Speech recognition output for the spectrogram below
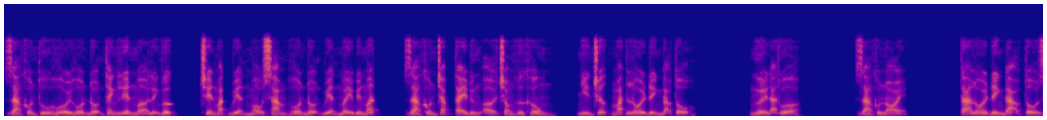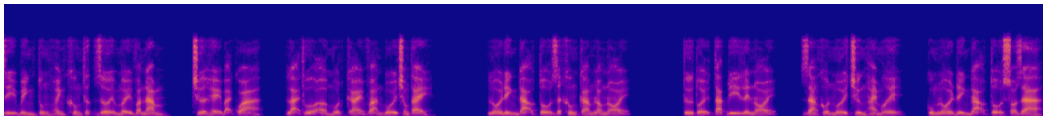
Giang khôn thu hồi hỗn độn thanh liên mở lĩnh vực, trên mặt biển màu xám hỗn độn biển mây biến mất, giang khôn chắp tay đứng ở trong hư không, nhìn trước mắt lôi đình đạo tổ. Người đã thua. Giang khôn nói, ta lôi đình đạo tổ gì bình tung hoành không thức giới mấy vạn năm, chưa hề bại qua, lại thua ở một cái vãn bối trong tay. Lôi đình đạo tổ rất không cam lòng nói. Từ tuổi tác đi lên nói, giang khôn mới chừng hai mươi, cùng lôi đình đạo tổ so ra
